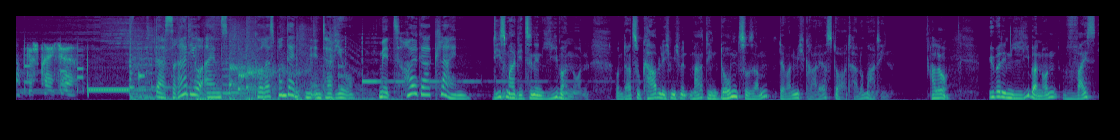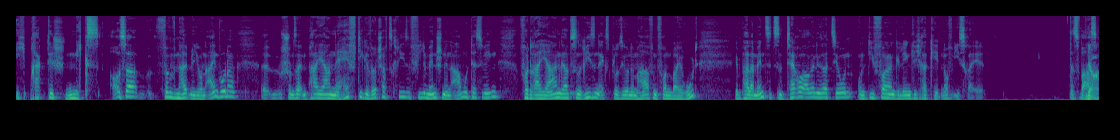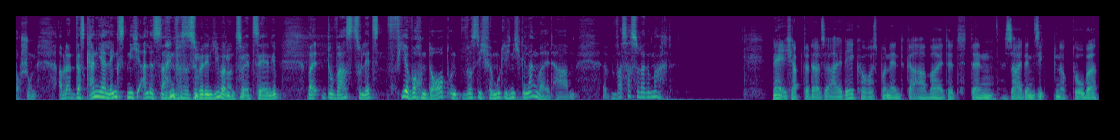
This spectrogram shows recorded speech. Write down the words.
Ferngespräche. Das Radio 1 Korrespondenteninterview mit Holger Klein. Diesmal geht's in den Libanon. Und dazu kabel ich mich mit Martin Durm zusammen. Der war nämlich gerade erst dort. Hallo Martin. Hallo. Über den Libanon weiß ich praktisch nichts. Außer fünfeinhalb Millionen Einwohner, äh, schon seit ein paar Jahren eine heftige Wirtschaftskrise, viele Menschen in Armut deswegen. Vor drei Jahren gab es eine Riesenexplosion im Hafen von Beirut. Im Parlament sitzt eine Terrororganisation und die feuern gelegentlich Raketen auf Israel. Das war es ja. auch schon. Aber das kann ja längst nicht alles sein, was es über den Libanon zu erzählen gibt, weil du warst zuletzt vier Wochen dort und wirst dich vermutlich nicht gelangweilt haben. Was hast du da gemacht? Nee, ich habe dort als ARD-Korrespondent gearbeitet, denn seit dem 7. Oktober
